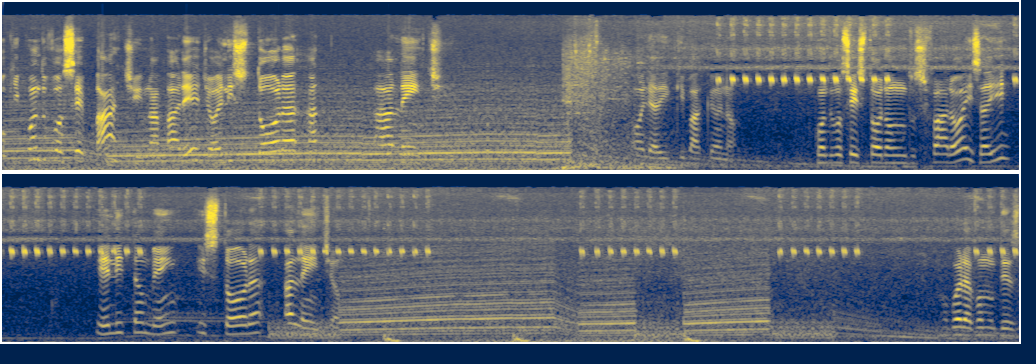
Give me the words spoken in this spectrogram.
Muito louco. E quando você bate na parede, ó, ele estoura a, a lente. Olha aí que bacana. Ó. Quando você estoura um dos faróis aí, ele também estoura a lente. Ó. Agora vamos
